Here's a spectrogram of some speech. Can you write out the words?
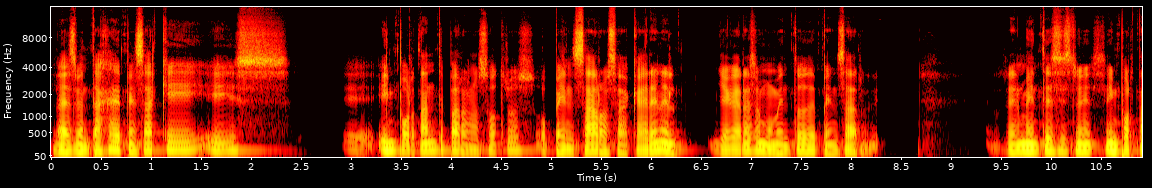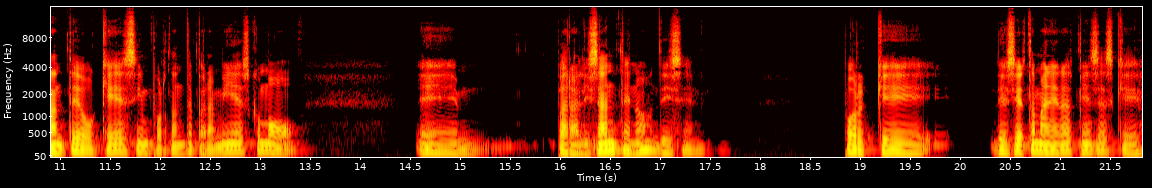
la desventaja de pensar que es eh, importante para nosotros o pensar, o sea, caer en el llegar a ese momento de pensar realmente es esto es importante o qué es importante para mí es como eh, paralizante, ¿no? Dicen. Porque de cierta manera piensas que,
